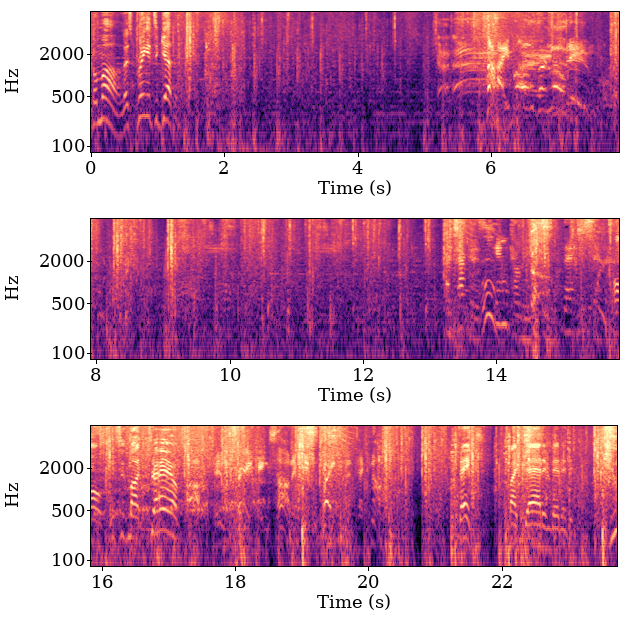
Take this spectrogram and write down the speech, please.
Come on, let's bring it together. I'm overloading! Attackers incoming in 30 seconds. Oh, this is my jam. Intriguing sonic displacement technology. Thanks. My dad invented it. You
